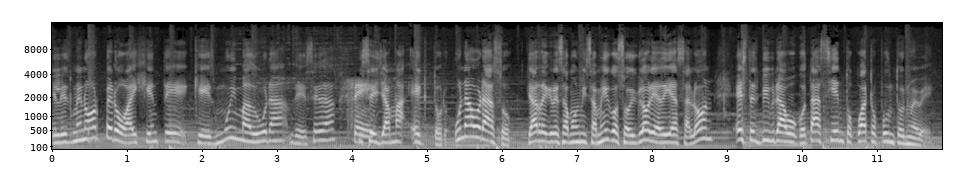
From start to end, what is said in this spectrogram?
Él es menor, pero hay gente que es muy madura de esa edad y se llama Héctor. Un abrazo. Ya regresamos mis amigos. Soy Gloria Díaz Salón. Este es Vibra Bogotá 104.9.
